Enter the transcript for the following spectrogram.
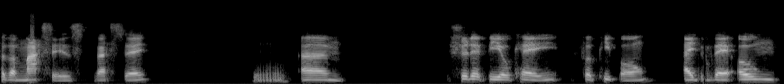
for the masses, let's say. Yeah. Um, should it be okay for people out of their own,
